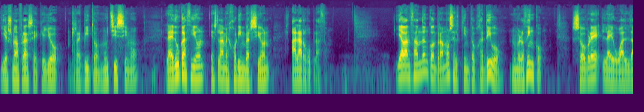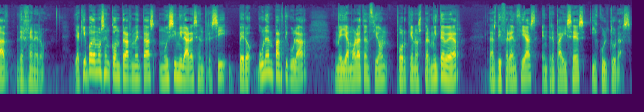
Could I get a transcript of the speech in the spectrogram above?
y es una frase que yo repito muchísimo, la educación es la mejor inversión a largo plazo. Y avanzando encontramos el quinto objetivo, número 5, sobre la igualdad de género. Y aquí podemos encontrar metas muy similares entre sí, pero una en particular me llamó la atención porque nos permite ver las diferencias entre países y culturas.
